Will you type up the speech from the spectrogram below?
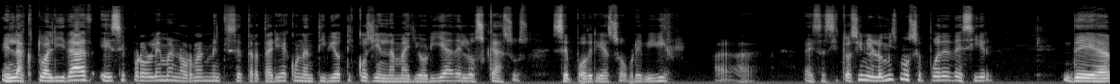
En la actualidad ese problema normalmente se trataría con antibióticos y en la mayoría de los casos se podría sobrevivir a, a esa situación. Y lo mismo se puede decir de eh,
